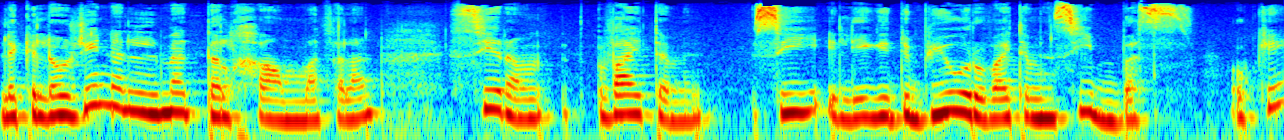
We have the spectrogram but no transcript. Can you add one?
لكن لو جينا للمادة الخام مثلا سيرم فيتامين سي اللي يجي pure فيتامين سي بس okay؟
